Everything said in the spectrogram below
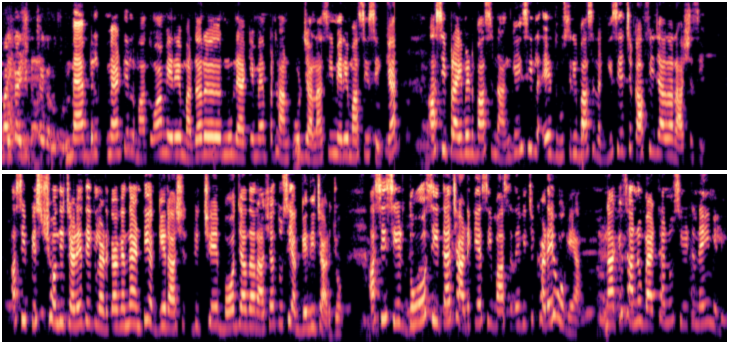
ਮਾਈਕ ਆਈਡੀ ਪਿੱਛੇ ਕਰੋ ਥੋੜੀ ਮੈਂ ਬਿਲ ਮੈਂ ਢਿਲਮਾ ਤੋਂ ਆ ਮੇਰੇ ਮਦਰ ਨੂੰ ਲੈ ਕੇ ਮੈਂ ਪਠਾਨਕੋਟ ਜਾਣਾ ਸੀ, ਮੇਰੇ ਮਾਸੀ ਸਿੱਖ ਆ ਅਸੀਂ ਪ੍ਰਾਈਵੇਟ ਬੱਸ ਲੰਘ ਗਈ ਸੀ, ਇਹ ਦੂਸਰੀ ਬੱਸ ਲੱਗੀ ਸੀ, ਇਹ ਚ ਕਾਫੀ ਜ਼ਿਆਦਾ ਰਸ਼ ਸੀ। ਅਸੀਂ ਪਿੱਛੋਂ ਦੀ ਚੜੇ ਤੇ ਇੱਕ ਲੜਕਾ ਕਹਿੰਦਾ, ਆਂਟੀ, ਅੱਗੇ ਰਸ਼ ਪਿੱਛੇ ਬਹੁਤ ਜ਼ਿਆਦਾ ਰਸ਼ ਹੈ, ਤੁਸੀਂ ਅੱਗੇ ਦੀ ਚੜ ਜਾਓ। ਅਸੀਂ ਸੀਟ ਦੋ ਸੀਟਾਂ ਛੱਡ ਕੇ ਅਸੀਂ ਬੱਸ ਦੇ ਵਿੱਚ ਖੜੇ ਹੋ ਗਏ ਆ ਨਾ ਕਿ ਸਾਨੂੰ ਬੈਠਣ ਨੂੰ ਸੀਟ ਨਹੀਂ ਮਿਲੀ।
